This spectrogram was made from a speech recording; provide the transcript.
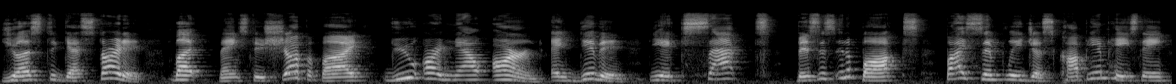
just to get started. But thanks to Shopify, you are now armed and given the exact business in a box by simply just copy and pasting,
